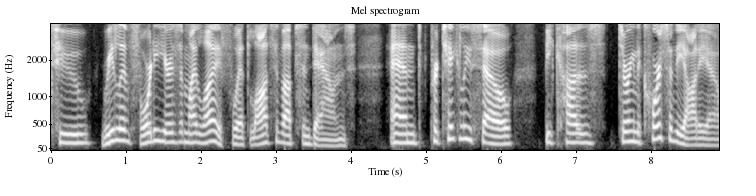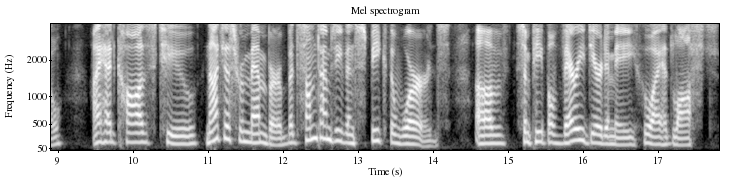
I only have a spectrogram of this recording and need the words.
to relive 40 years of my life with lots of ups and downs, and particularly so because during the course of the audio, I had cause to not just remember, but sometimes even speak the words of some people very dear to me who I had lost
